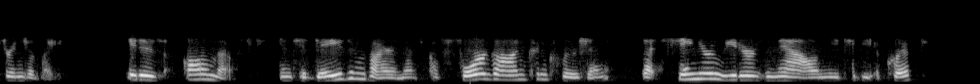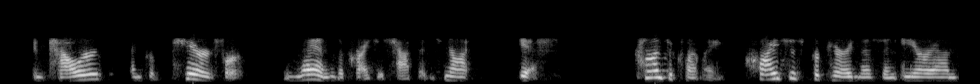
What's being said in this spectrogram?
stringently. It is almost in today's environment a foregone conclusion that senior leaders now need to be equipped, empowered, and prepared for when the crisis happens, not if. Consequently, crisis preparedness in ERM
